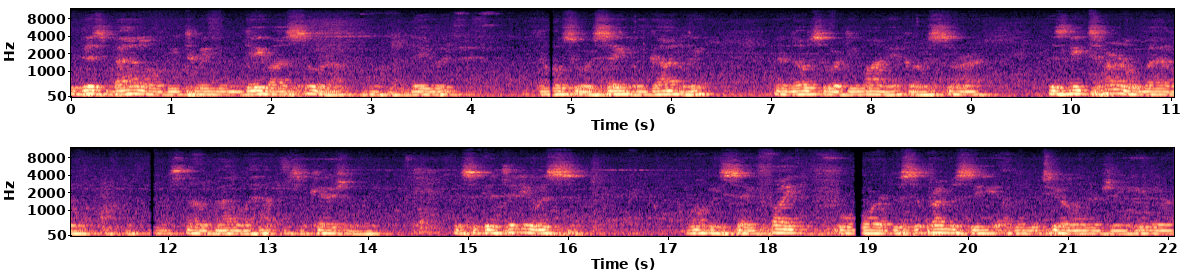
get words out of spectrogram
this battle between Devasura, David, those who are saintly, godly, and those who are demonic or asura, is an eternal battle. It's not a battle that happens occasionally. It's a continuous, what we say, fight for the supremacy of the material energy, either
